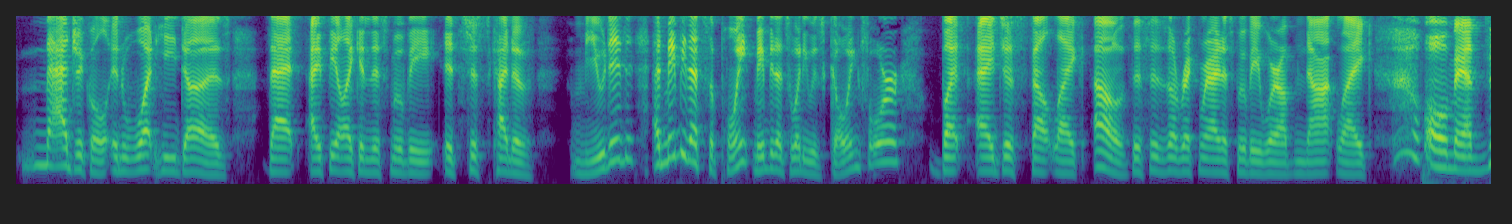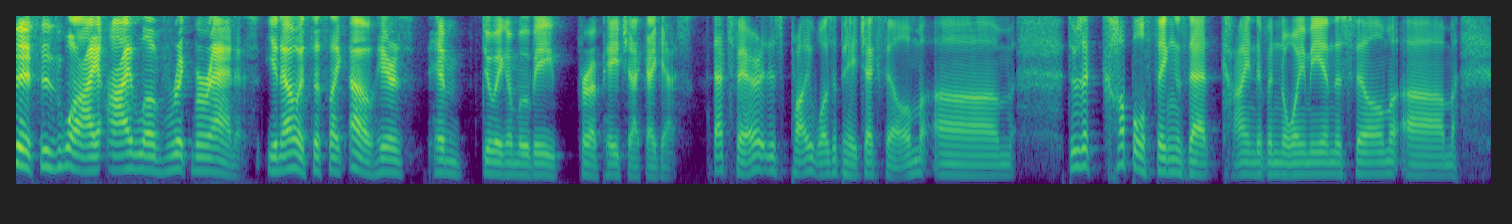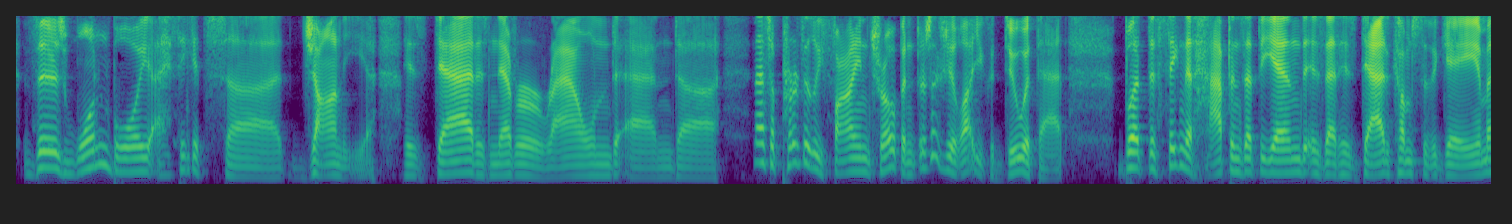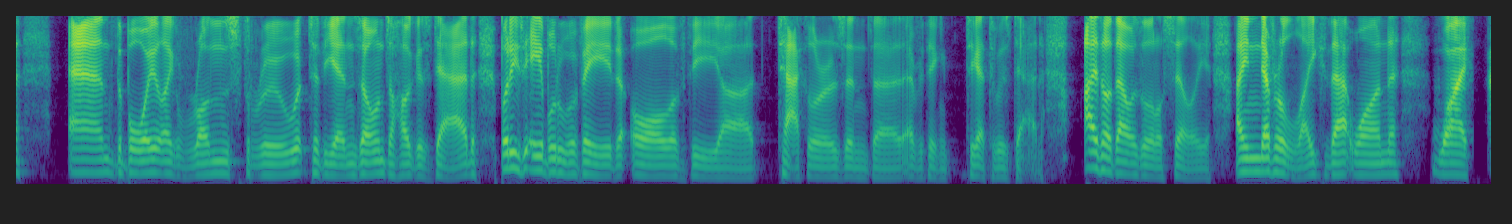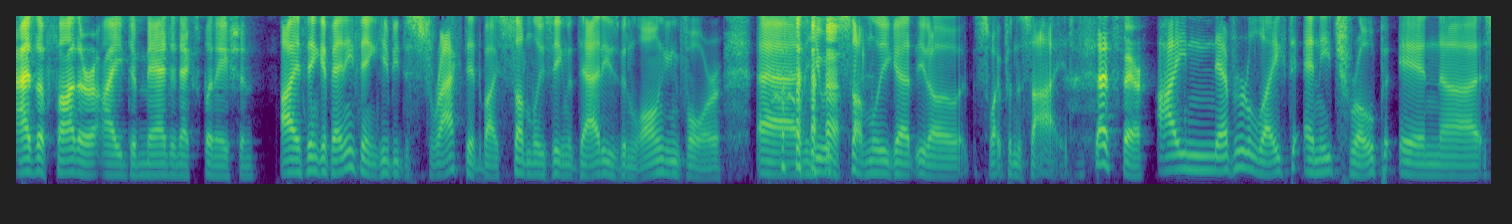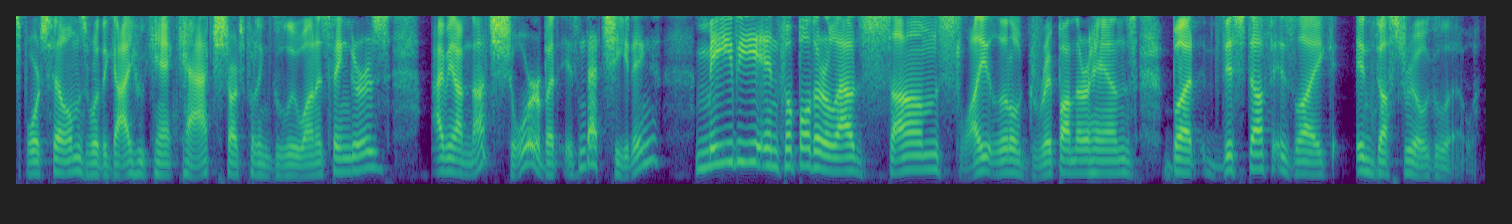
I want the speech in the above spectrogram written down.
magical in what he does that I feel like in this movie, it's just kind of muted. And maybe that's the point. Maybe that's what he was going for. But I just felt like, oh, this is a Rick Moranis movie where I'm not like, oh man, this is why I love Rick Moranis. You know, it's just like, oh, here's him doing a movie for a paycheck, I guess. That's fair. This probably was a paycheck film. Um, there's a couple things that kind of annoy me in this film. Um, there's one boy, I think it's uh, Johnny. His dad is never around, and uh, that's a perfectly fine trope, and there's actually a lot you could do with that. But the thing that happens at the end is that his dad comes to the game and the boy like runs through to the end zone to hug his dad, but he's able to evade all of the uh, tacklers and uh, everything to get to his dad. I thought that was a little silly. I never liked that one. Why? As a father, I demand an explanation. I think if anything, he'd be distracted by suddenly seeing the dad he's been longing for, and he would suddenly get, you know, swiped from the side. That's fair. I never liked any trope in uh, sports films where the guy who can't catch starts putting glue on his fingers. I mean, I'm not sure, but isn't that cheating? Maybe in football they're allowed some slight little grip on their hands, but this stuff is like industrial glue.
